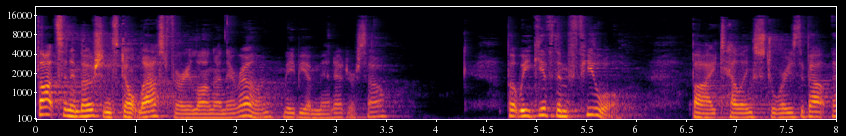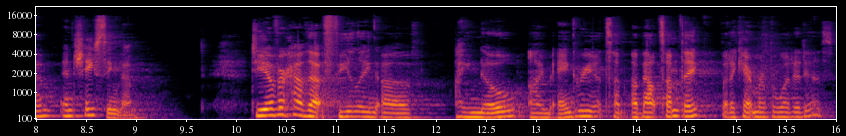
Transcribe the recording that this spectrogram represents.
Thoughts and emotions don't last very long on their own, maybe a minute or so. But we give them fuel by telling stories about them and chasing them. Do you ever have that feeling of, I know I'm angry some, about something, but I can't remember what it is?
